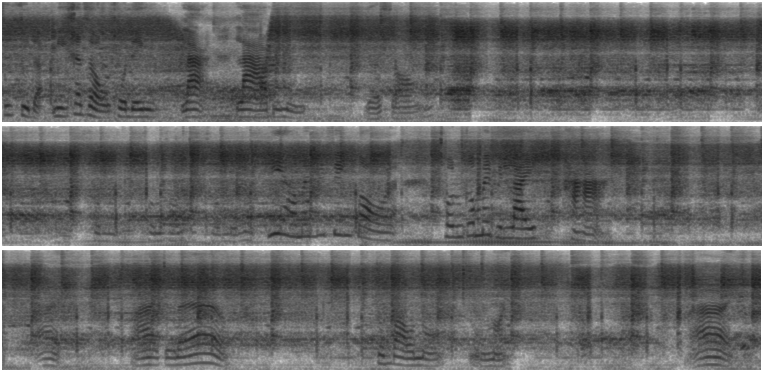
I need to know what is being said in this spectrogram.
สิ้นสุดอะมีแค่สองคนเองลาลาไปหนึ่งเหลือสองคนคนเขาชนเลยแบบพี่ทำไมไม่ซิ่งต่ออะชนก็ไม่เป็นไรฮ่าไปไปเจอแล้วก็เบาหน่อยหน่อยไป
